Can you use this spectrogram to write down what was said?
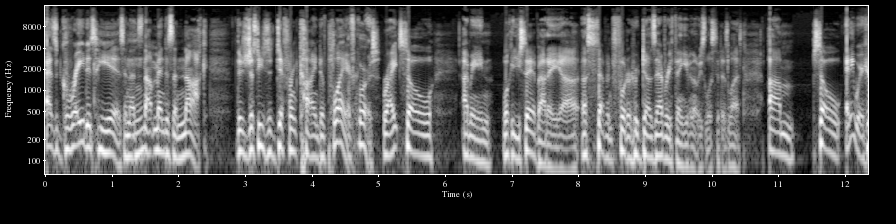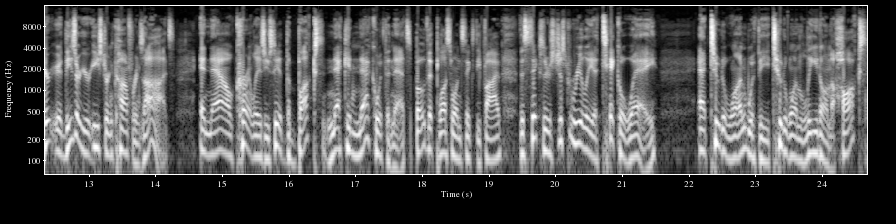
As great as he is, and that's Mm-hmm. not meant as a knock. There's just he's a different kind of player, Of course. right? So, I mean, what can you say about a uh, a seven footer who does everything, even though he's listed as less? Um, so, anyway, here these are your Eastern Conference odds, and now currently, as you see it, the Bucks neck and neck with the Nets, both at plus one sixty five. The Sixers just really a tick away at two to one with the two to one lead on the Hawks,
